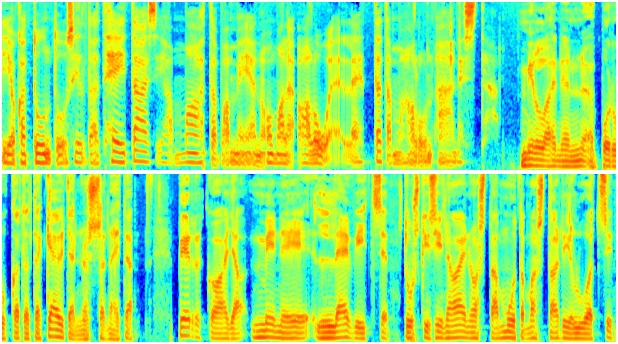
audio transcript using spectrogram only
joka tuntuu siltä, että hei, olisi ihan mahtava meidän omalle alueelle. Tätä mä haluan äänestää millainen porukka tätä käytännössä näitä perkaa ja menee lävitse. Tuskin siinä ainoastaan muutama stadiluotsi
